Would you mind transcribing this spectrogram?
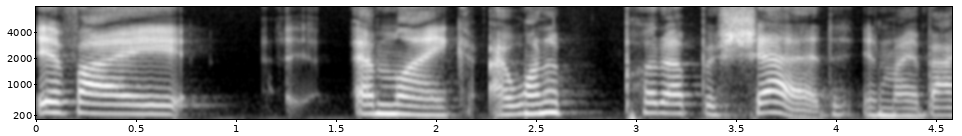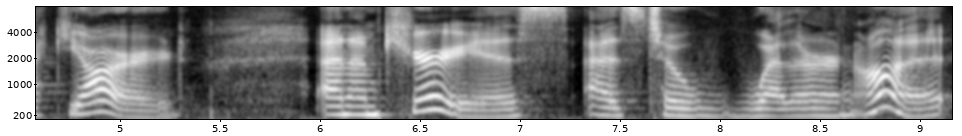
if I am like I want to put up a shed in my backyard and I'm curious as to whether or not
